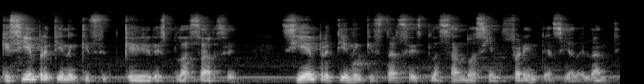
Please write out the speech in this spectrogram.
que siempre tienen que, desplazarse, siempre tienen que estarse desplazando hacia enfrente, hacia adelante.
